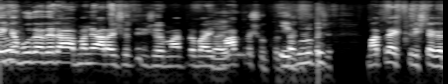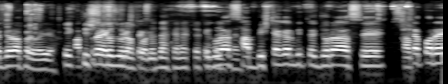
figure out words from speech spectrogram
দেখে বোঝা যায় মানে আড়াইশো তিনশো মাত্র ভাই মাত্র সত্তর এগুলো টাকা মাত্র একত্রিশ টাকা জোড়া পড়ে ভাইয়া। একত্রিশ টাকা জোড়া 31 পড়ে দেখেন একটা এগুলা ছাব্বিশ টাকার ভিতরে জোড়া আছে। তারপরে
